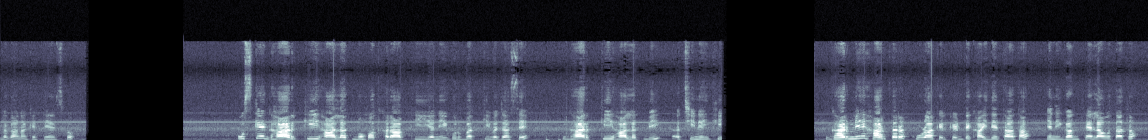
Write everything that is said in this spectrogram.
लगाना कहते हैं इसको। उसके घर की हालत बहुत ख़राब थी, यानी गुर्बत की वजह से घर की हालत भी अच्छी नहीं थी। घर में हर तरफ़ कूड़ा क्रिकेट दिखाई देता था, यानी गंद फैला होता था।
